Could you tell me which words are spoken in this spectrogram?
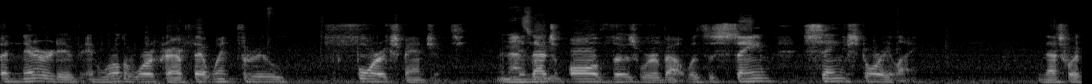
a narrative in World of Warcraft that went through four expansions, And that's, and that's you- all those were about. Was the same same storyline, and that's what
